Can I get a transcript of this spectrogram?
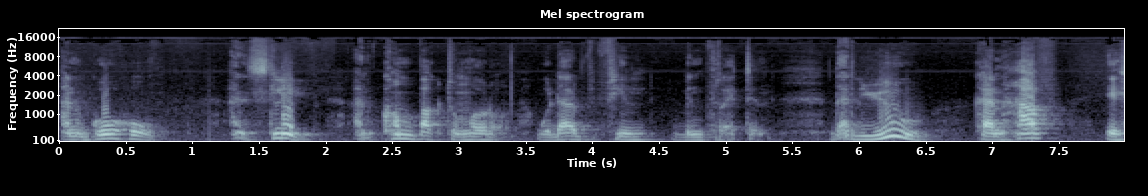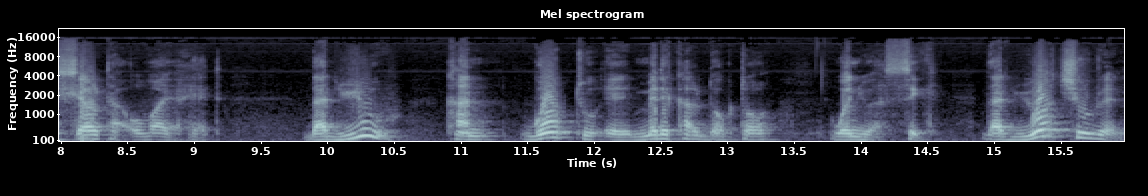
and go home and sleep and come back tomorrow without feel being threatened. That you can have a shelter over your head. That you can go to a medical doctor when you are sick. That your children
